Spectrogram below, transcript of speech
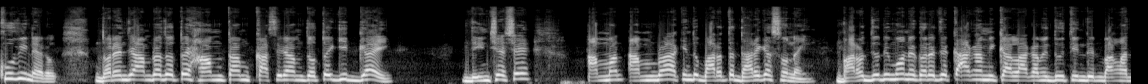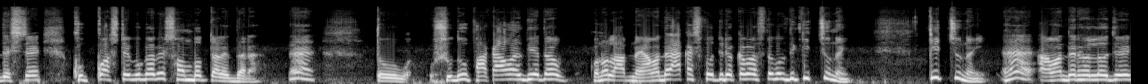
খুবই ন্যারো ধরেন যে আমরা যতই হামতাম, কাশিরাম, যতই গীত গাই, দিন শেষে আমা- আমরা কিন্তু ভারতের ধারে কাছেও নাই। ভারত যদি মনে করে যে আগামীকাল আগামী দুই, তিন দিন বাংলাদেশে খুব কষ্টে ভোগাবে সম্ভব তাদের দ্বারা। হ্যাঁ? তো শুধু ফাঁকা আওয়াজ দিয়ে তো কোনো লাভ নাই। আমাদের আকাশ প্রতিরক্ষা ব্যবস্থা বলতে কিচ্ছু নাই। কিচ্ছু নাই। হ্যাঁ? আমাদের হলো যে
